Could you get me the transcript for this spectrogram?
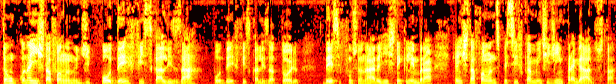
Então, quando a gente está falando de poder fiscalizar, poder fiscalizatório desse funcionário, a gente tem que lembrar que a gente está falando especificamente de empregados, tá?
